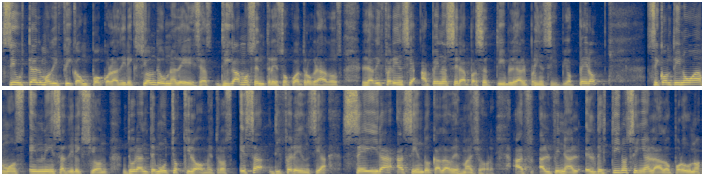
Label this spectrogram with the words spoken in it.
Si usted modifica un poco la dirección de una de ellas, digamos en 3 o 4 grados, la diferencia apenas será perceptible al principio, pero si continuamos en esa dirección durante muchos kilómetros, esa diferencia se irá haciendo cada vez mayor. Al, final, el destino señalado por uno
